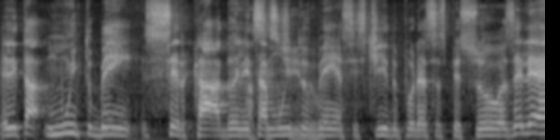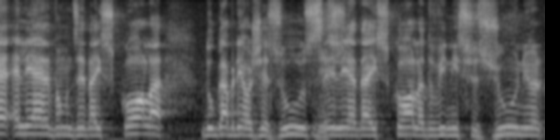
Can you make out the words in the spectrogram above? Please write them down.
ele está muito bem cercado, ele está muito bem assistido por essas pessoas. Ele é, ele é, vamos dizer, da escola do Gabriel Jesus, Isso. ele é da escola do Vinícius Júnior,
